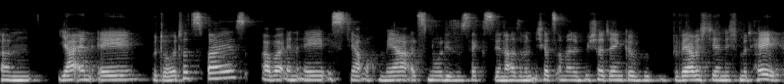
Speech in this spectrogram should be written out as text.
ähm, ja, NA bedeutet Spice, aber NA ist ja auch mehr als nur diese Sexszene. Also wenn ich jetzt an meine Bücher denke, bewerbe ich die ja nicht mit, hey,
